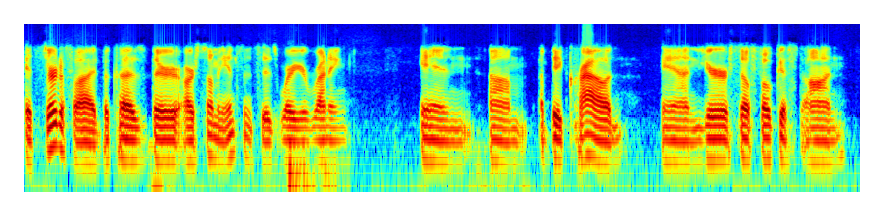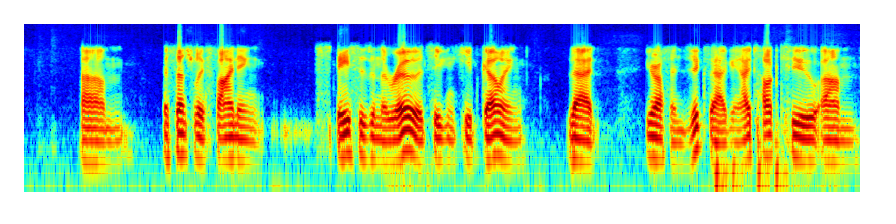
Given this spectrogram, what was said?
it's certified because there are so many instances where you're running in um, a big crowd and you're so focused on um, essentially finding spaces in the road so you can keep going that you're often zigzagging. I talked to um,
